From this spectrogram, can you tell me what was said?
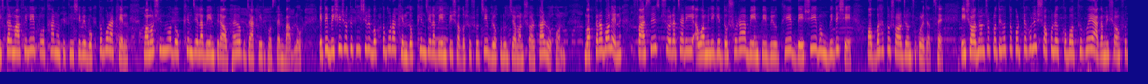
ইফতার মাহফিলে প্রধান অতিথি হিসেবে বক্তব্য রাখেন ময়মনসিংহ দক্ষিণ জেলা বিএনপির আহ্বায়ক জাকির হোসেন বাবলু। এতে বিশেষ অতিথি হিসেবে বক্তব্য রাখেন দক্ষিণ জেলা বিএনপির সদস্য সচিব রকনুজ্জামান সরকার রোকন। বক্তারা বলেন, ফাসিস্ট, স্বৈরাচারী, আওয়ামী লীগের দোসরা বিএনপির বিরুদ্ধে দেশে এবং বিদেশে অব্যাহত ষড়যন্ত্র করে যাচ্ছে। এই ষড়যন্ত্র প্রতিহত করতে হলে সকলে ঐক্যবদ্ধ হয়ে আগামী সংসদ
